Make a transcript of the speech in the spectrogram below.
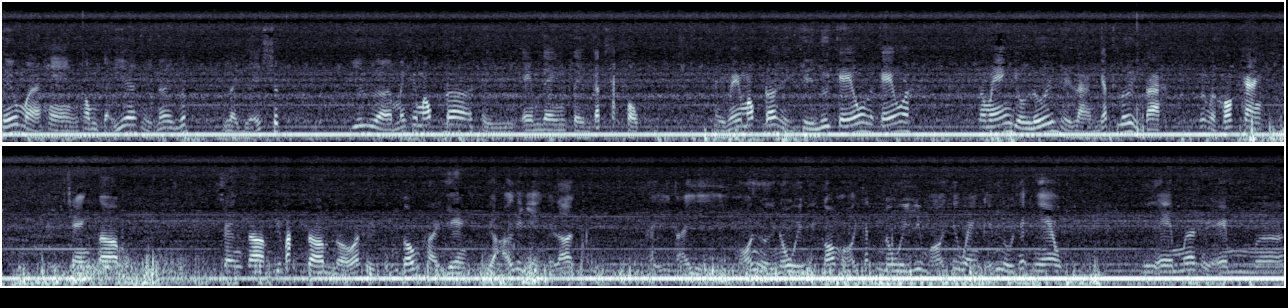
nếu mà hàng không kỹ thì nó rất là dễ sức với ờ, mấy cái móc đó thì em đang tìm cách khắc phục. Thì mấy móc đó thì khi lưới kéo, nó kéo á, nó máng vô lưới thì làm gách lưới người ta, rất là khó khăn. Thì sang tôm sang tôm với bắt tôm rồi thì cũng tốn thời gian gỡ cái dàn này lên tại vì mỗi người nuôi thì có mỗi cách nuôi với mỗi cái quan điểm nuôi khác nhau. Như em á, thì em ờ,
